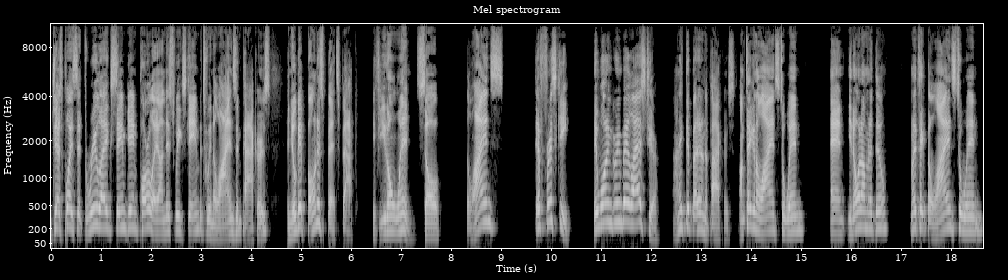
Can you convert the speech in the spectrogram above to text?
Just place a three leg same game parlay on this week's game between the Lions and Packers, and you'll get bonus bets back if you don't win. So the Lions, they're frisky. They won in Green Bay last year. I think they're better than the Packers. I'm taking the Lions to win. And you know what I'm going to do? I'm going to take the Lions to win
